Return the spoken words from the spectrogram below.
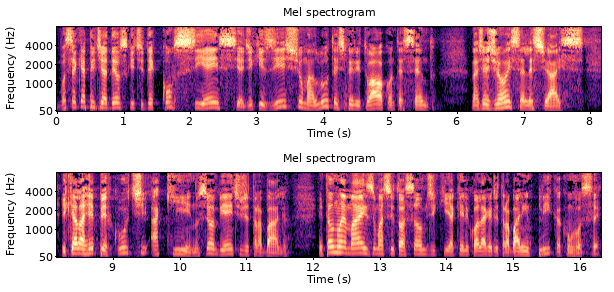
Você quer pedir a Deus que te dê consciência de que existe uma luta espiritual acontecendo nas regiões celestiais e que ela repercute aqui, no seu ambiente de trabalho. Então não é mais uma situação de que aquele colega de trabalho implica com você.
